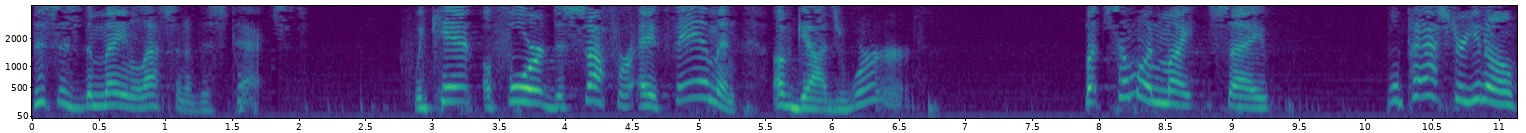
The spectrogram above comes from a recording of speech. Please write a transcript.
This is the main lesson of this text. We can't afford to suffer a famine of God's Word. But someone might say, well, Pastor, you know,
